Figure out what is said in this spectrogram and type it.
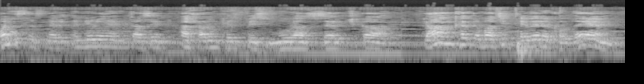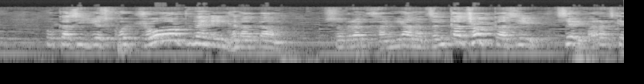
բանաստեսները կգերեն, կասեն աշխարում քեզ պես մուրաս սեր չկա, կյանքը կբացի թևերը քո դեմ, ու կասի ես քո ճորտն եմ ինքնական, Սոկրատ Խանյանը ծնկաչոք կասի սերի առանցքը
